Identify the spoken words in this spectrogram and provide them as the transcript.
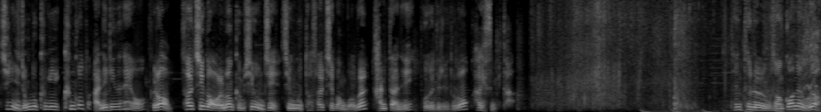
사실 이 정도 크기 큰 것도 아니기는 해요. 그럼 설치가 얼만큼 쉬운지 지금부터 설치 방법을 간단히 보여드리도록 하겠습니다. 텐트를 우선 꺼내고요.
